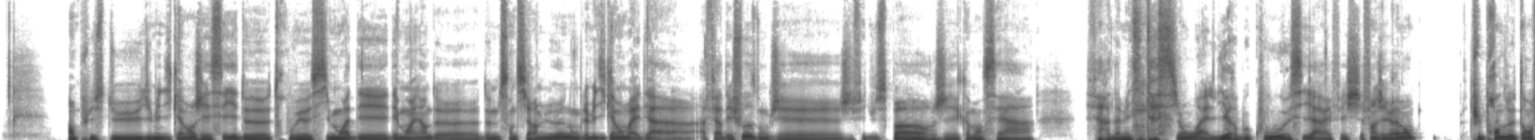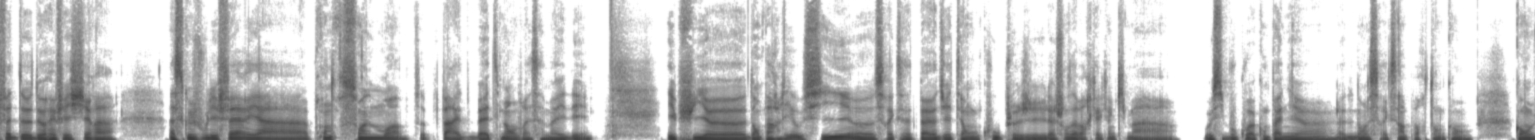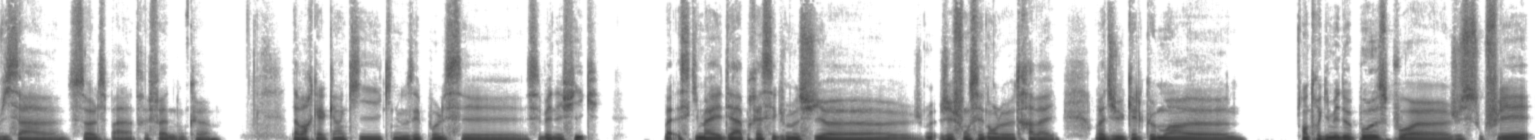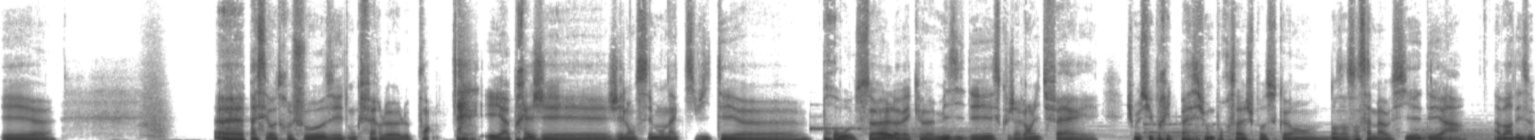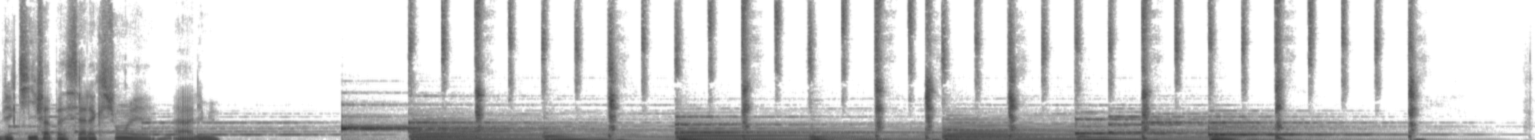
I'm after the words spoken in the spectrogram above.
En plus du, médicament, j'ai essayé de trouver aussi moi des, moyens de, me sentir mieux. Donc le médicament m'a aidé à, faire des choses. Donc j'ai fait du sport, j'ai commencé à faire de la méditation, à lire beaucoup aussi, à réfléchir. Enfin, j'ai vraiment pu prendre le temps en fait de, réfléchir à, ce que je voulais faire et à prendre soin de moi. Ça peut paraître bête, mais en vrai, ça m'a aidé. Et puis d'en parler aussi. c'est vrai que cette période, j'étais en couple. J'ai eu la chance d'avoir quelqu'un qui m'a aussi beaucoup accompagné là-dedans. C'est vrai que c'est important quand, quand on vit ça seul, c'est pas très fun. Donc d'avoir quelqu'un qui, qui, nous épaule, c'est bénéfique. Bah, ce qui m'a aidé après, c'est que je me suis, j'ai foncé dans le travail. En fait, j'ai eu quelques mois entre guillemets de pause pour juste souffler et euh, passer à autre chose et donc faire le, point. Et après, j'ai lancé mon activité euh, pro seul avec euh, mes idées, ce que j'avais envie de faire et je me suis pris de passion pour ça. Je pense que dans un sens, ça m'a aussi aidé à avoir des objectifs, à passer à l'action et à aller mieux.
